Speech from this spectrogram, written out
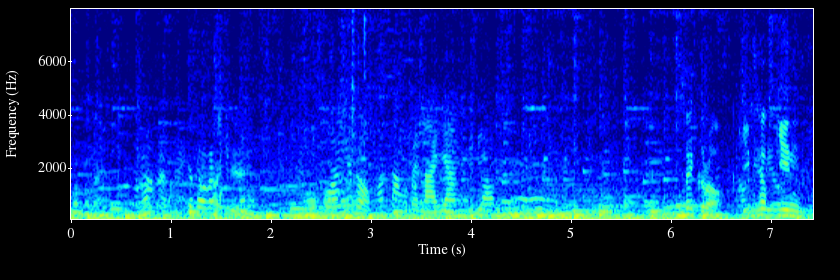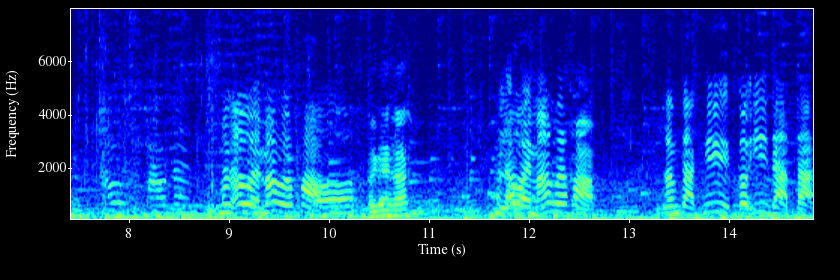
ทำอะไรจะบอกกันโอเคเพราะจะดอกเขาสั่งไปหลายอย่างอีกรอบไส้ กรอกกินครับกิน มันอร่อยมากเลยค่ะ เป็นไงคะ มันอร่อยมากเลยค่ะ หลังจากที่เก้าอี้ดาดดาก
